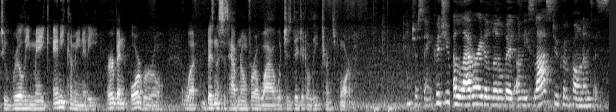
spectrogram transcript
to really make any community, urban or rural, what businesses have known for a while, which is digitally transform. Interesting. Could you elaborate a little bit on these last two components as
